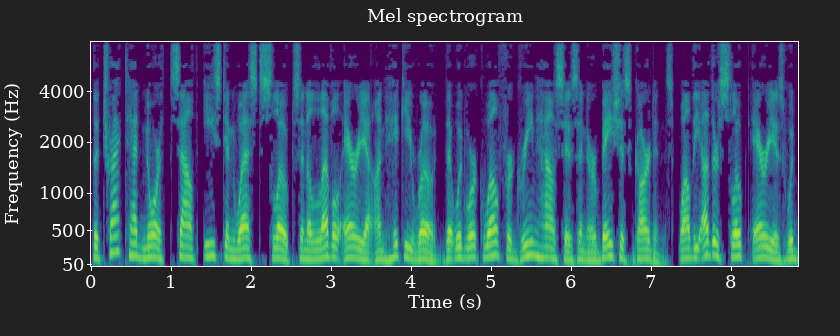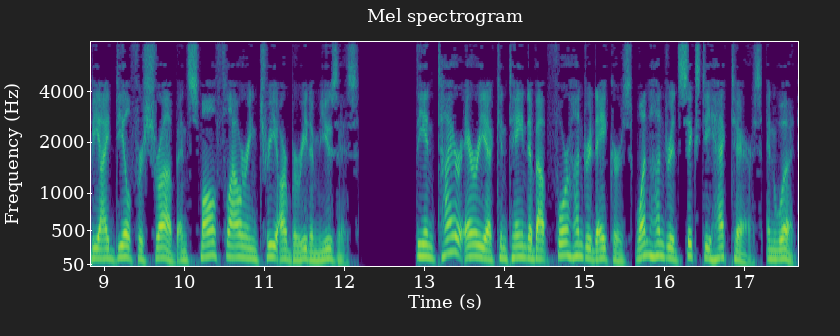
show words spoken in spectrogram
The tract had north, south, east and west slopes and a level area on Hickey Road that would work well for greenhouses and herbaceous gardens, while the other sloped areas would be ideal for shrub and small flowering tree arboretum uses. The entire area contained about 400 acres 160 hectares and would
